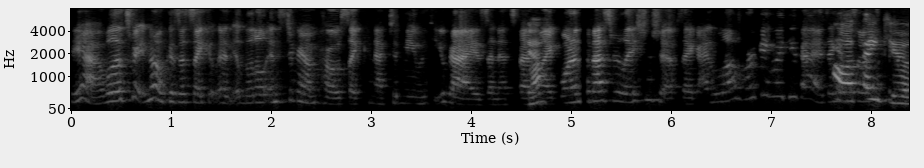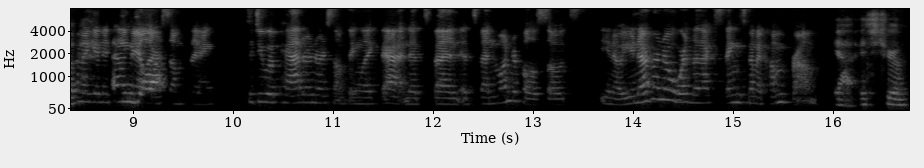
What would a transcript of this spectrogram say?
yeah, well, it's great. No, because it's like a, a, little Instagram post like connected me with you guys, and it's been yeah. like one of the best relationships. Like I love working with you guys. I oh, so thank you. When I get an email or something to do a pattern or something like that, and it's been it's been wonderful. So it's you know you never know where the next thing's going to come from. Yeah, it's true.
